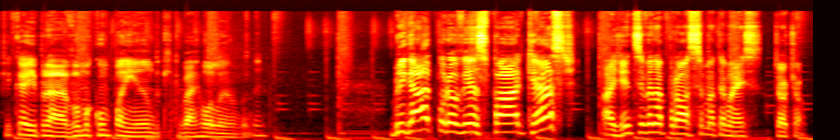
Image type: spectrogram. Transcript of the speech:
Fica aí para vamos acompanhando o que, que vai rolando, né? Obrigado por ouvir esse podcast. A gente se vê na próxima. Até mais. Tchau, tchau.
